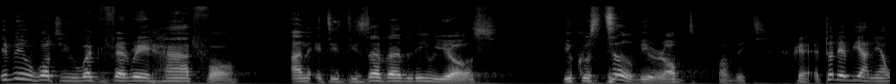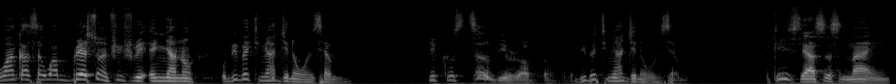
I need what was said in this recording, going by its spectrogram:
Even what you work very hard for and it is deservedly yours, you could still be robbed of it. hwɛ ɛtɔ da bi a nea wankasa wabrɛ so mfifire anya no obi bɛtumi agye ne wo nsɛm You could still be robbed of it. obi bɛtumi agye ne wo nsɛm Ecclesiastes 9,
